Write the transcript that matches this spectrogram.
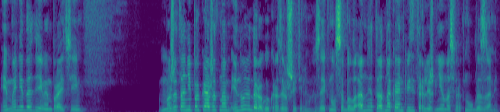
И мы не дадим им пройти. «Может, они покажут нам иную дорогу к разрушителю?» – заикнулся было Аннет, однако инквизитор лишь гневно сверкнул глазами.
